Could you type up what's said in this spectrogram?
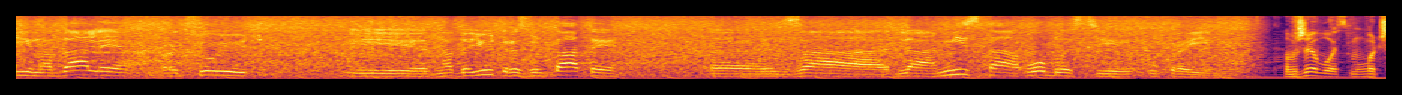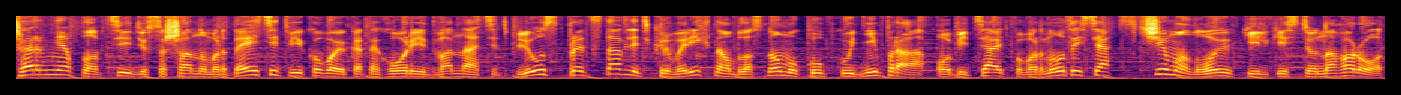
і надалі працюють і надають результати е, для міста, області України. Вже 8 червня плавці ДЮСШ номер 10 вікової категорії 12+, представлять Кривий Ріг на обласному кубку Дніпра. Обіцяють повернутися з чималою кількістю нагород.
